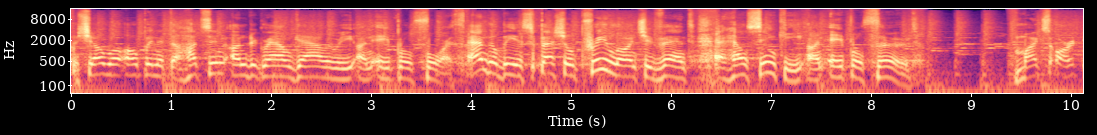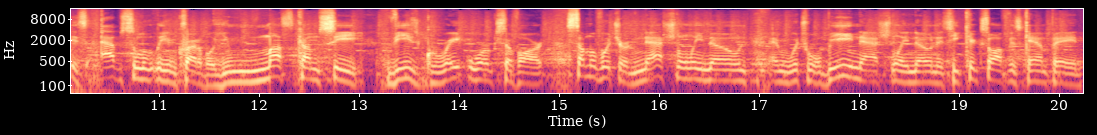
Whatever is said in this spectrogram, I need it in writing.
The show will open at the Hudson Underground Gallery on April 4th, and there'll be a special pre-launch event at Helsinki on April 3rd. Mike's art is absolutely incredible. You must come see these great works of art, some of which are nationally known and which will be nationally known as he kicks off his campaign.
